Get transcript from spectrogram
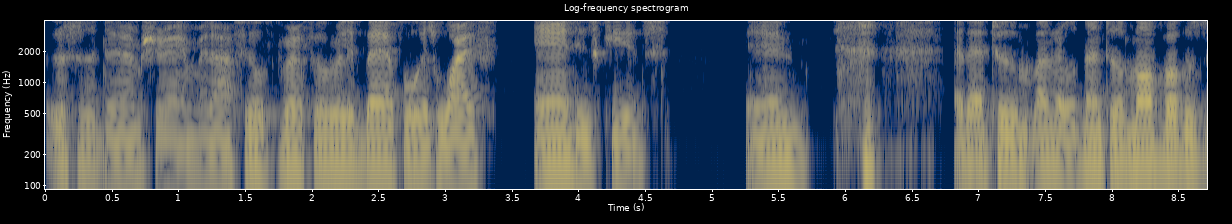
this is a damn shame, and I feel I feel really bad for his wife and his kids, and and then to I don't know then to the motherfuckers,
